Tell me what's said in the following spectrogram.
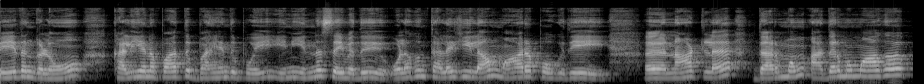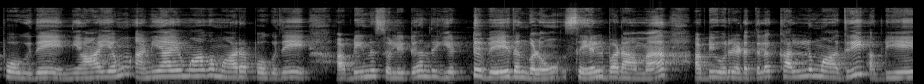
வேதங்களும் கலியனை பார்த்து பயந்து போய் இனி என்ன செய்வது? உலகம் தலைகீழாக மாறப்போகுதே. நாட்டில் தர்மம் அதர்மமாக போகுதே நியாயம் அநியாயமாக மாறப்போகுதே அப்படின்னு சொல்லிட்டு அந்த எட்டு வேதங்களும் செயல்படாமல் அப்படி ஒரு இடத்துல கல் மாதிரி அப்படியே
